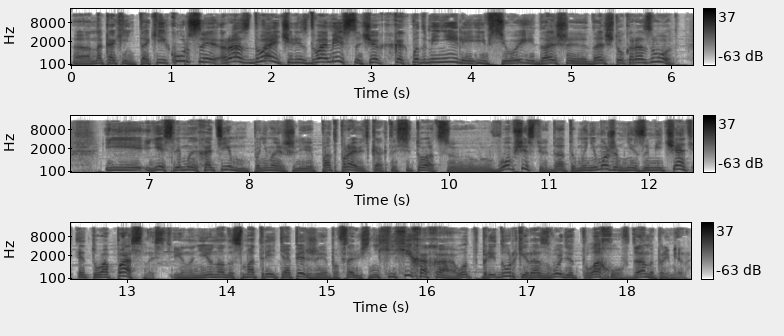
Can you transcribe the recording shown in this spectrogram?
э, на какие-нибудь такие курсы, раз-два, и через два месяца человек как подменили, и все, и дальше, дальше только развод. И если мы хотим, понимаешь ли, подправить как-то ситуацию в обществе, да, то мы не можем не замечать эту опасность. И на нее надо смотреть, опять же, я повторюсь, не хихи-ха-ха, вот придурки разводят лохов, да, например.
